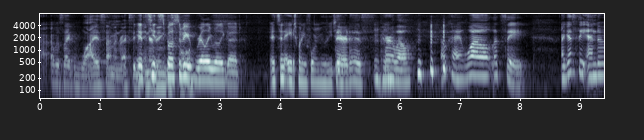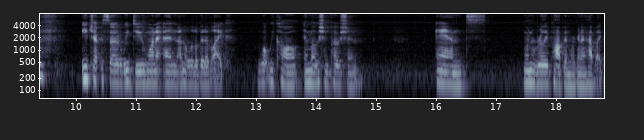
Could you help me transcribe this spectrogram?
I was like, why is Simon Rex even It's, interviewing it's supposed to be really, really good. It's an A24 movie too. There it is. Mm-hmm. Parallel. okay, well, let's see. I guess the end of each episode, we do want to end on a little bit of like what we call emotion potion. And when we're really popping, we're to have like,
